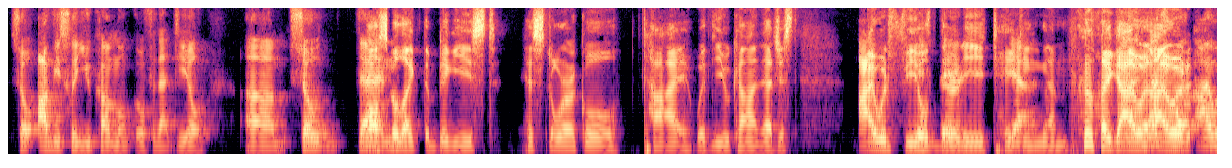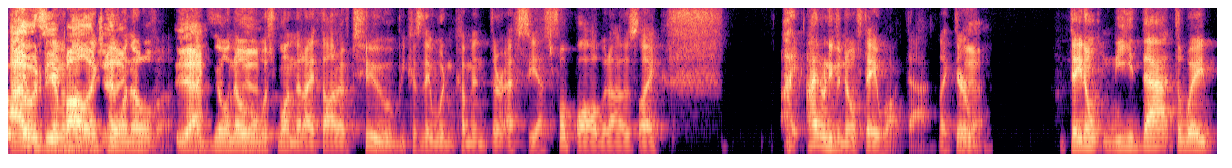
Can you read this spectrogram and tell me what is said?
So obviously UConn won't go for that deal. Um, so then also like the Big East historical tie with UConn. That just I would feel dirty Yeah. taking them. like I would That's I would I would be about, like. Villanova. Yeah, Like Villanova yeah. was one that I thought of too because they wouldn't come in their FCS football, but I was like, I, I don't even know if they want that. Like they're Yeah. they don't need that the way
